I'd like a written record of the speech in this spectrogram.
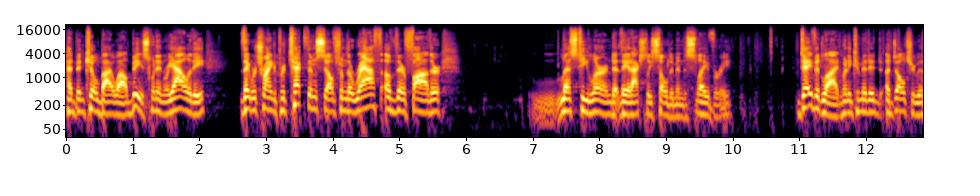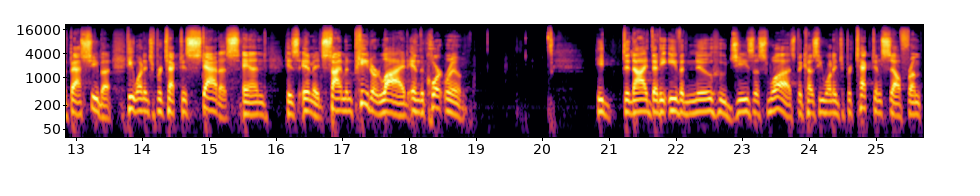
had been killed by a wild beast, when in reality, they were trying to protect themselves from the wrath of their father, lest he learned that they had actually sold him into slavery. David lied when he committed adultery with Bathsheba. He wanted to protect his status and his image. Simon Peter lied in the courtroom. He denied that he even knew who Jesus was because he wanted to protect himself from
